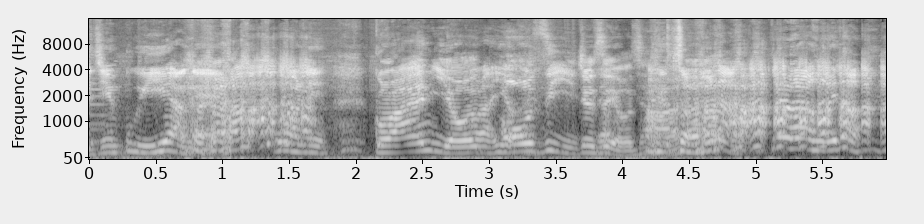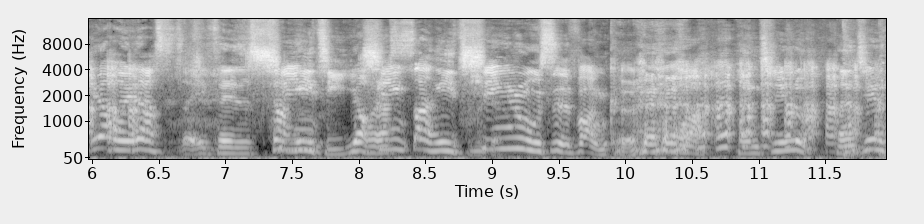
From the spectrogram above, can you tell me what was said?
今天不一样哎、欸！哇，你果然有 OZ 就是有差。怎么了？又要回到又要回到谁？谁上一集又上一集侵入式放壳，哇，很侵入，很侵入。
